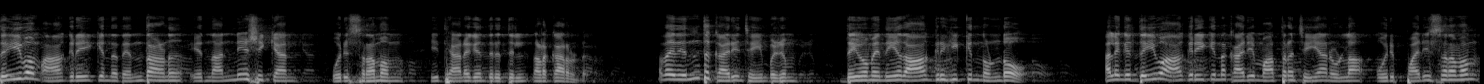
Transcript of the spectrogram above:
ദൈവം ആഗ്രഹിക്കുന്നത് എന്താണ് എന്ന് അന്വേഷിക്കാൻ ഒരു ശ്രമം ഈ ധ്യാന കേന്ദ്രത്തിൽ നടക്കാറുണ്ട്. അതായത് എന്ത് കാര്യം ചെയ്യുമ്പോഴും ദൈവമേ നീ അത് ആഗ്രഹിക്കുന്നുണ്ടോ? അല്ലെങ്കിൽ ദൈവം ആഗ്രഹിക്കുന്ന കാര്യം മാത്രം ചെയ്യാനുള്ള ഒരു പരിശ്രമം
